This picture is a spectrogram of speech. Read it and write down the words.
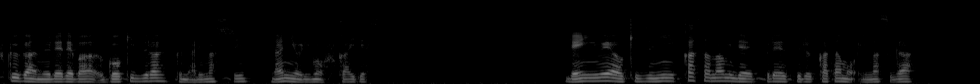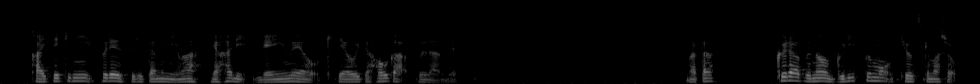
服が濡れれば動きづらくなりますし何よりも不快です。レインウェアを着ずに傘のみでプレーする方もいますが快適にプレーするためにはやはりレインウェアを着ておいた方が無難です。またクラブのグリップも気をつけましょう。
